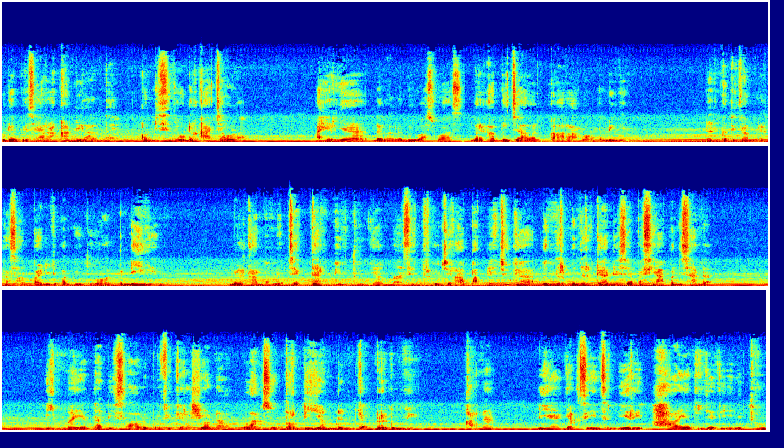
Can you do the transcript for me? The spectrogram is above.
udah berserakan di lantai. Kondisinya udah kacau lah. Akhirnya dengan lebih was-was, mereka berjalan ke arah ruang pendingin. Dan ketika mereka sampai di depan pintu ruangan pendingin, mereka mengecek dan pintunya masih terkunci rapat dan juga bener-bener gak ada siapa-siapa di sana. Ima yang tadi selalu berpikir rasional langsung terdiam dan gak bergeming. Karena dia nyaksiin sendiri hal yang terjadi ini tuh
